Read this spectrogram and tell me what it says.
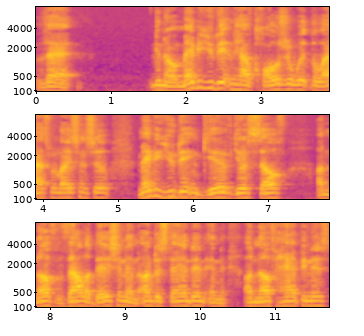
that you know, maybe you didn't have closure with the last relationship. Maybe you didn't give yourself enough validation and understanding and enough happiness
